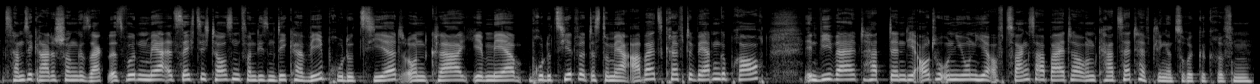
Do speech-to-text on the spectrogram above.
Jetzt haben Sie gerade schon gesagt, es wurden mehr als 60.000 von diesem DKW produziert und klar, je mehr produziert wird, desto mehr Arbeitskräfte werden gebraucht. Inwieweit hat denn die Auto-Union hier auf Zwangsarbeiter und KZ-Häftlinge zurückgegriffen?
